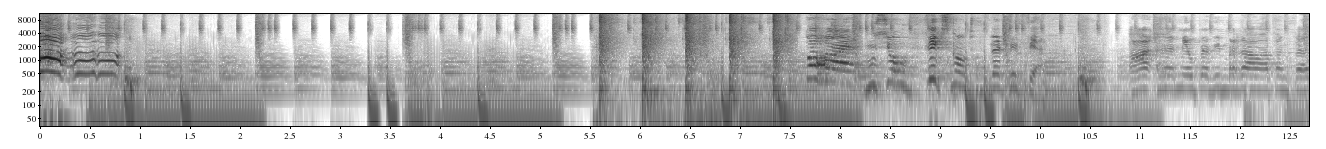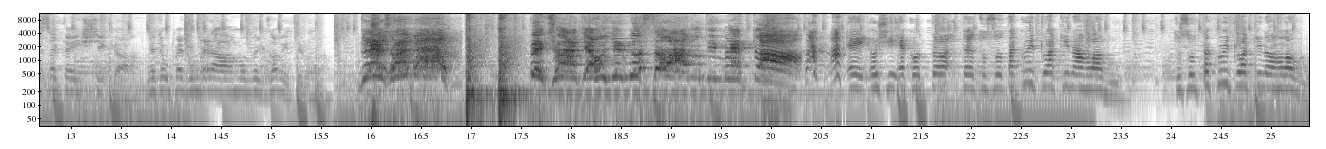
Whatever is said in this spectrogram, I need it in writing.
Tohle musí fixnout ve FIFA. A eh, mě úplně vymrdává ten PS, který štěká. Mě to úplně vymrdává mozek z hlavy, ty vole. Drž ho! Pičo, já tě hodím do salámu, ty mretko! Ej, Oši, jako to, to, to jsou takový tlaky na hlavu. To jsou takový tlaky na hlavu.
